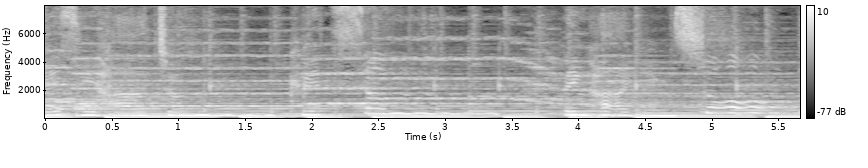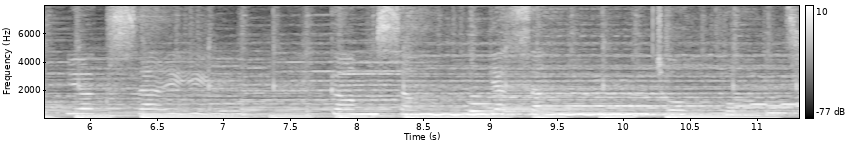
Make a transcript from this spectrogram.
这是下尽决心，定下严肃约誓，今生一生祝福自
